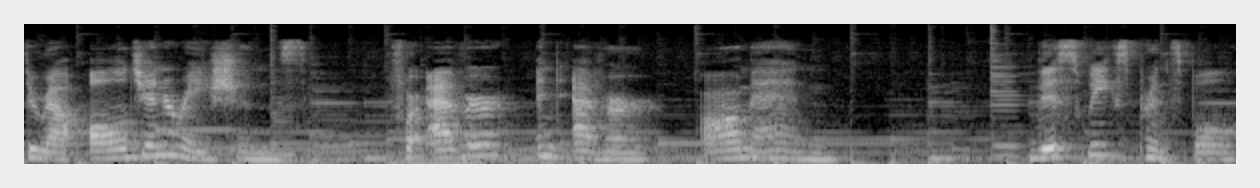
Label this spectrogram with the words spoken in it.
throughout all generations, forever and ever. Amen. This week's principle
